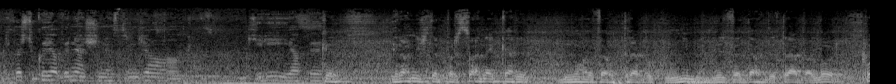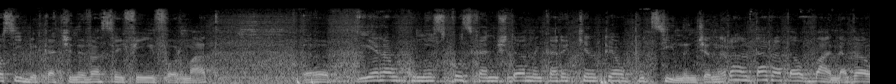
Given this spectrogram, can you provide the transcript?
Adică știu că ea venea și ne strângea chiria pe... Că erau niște persoane care nu aveau treabă cu nimeni, își vedeau de treaba lor. Posibil ca cineva să-i fie informat Uh, erau cunoscuți ca niște oameni care cheltuiau puțin în general, dar aveau bani, aveau,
